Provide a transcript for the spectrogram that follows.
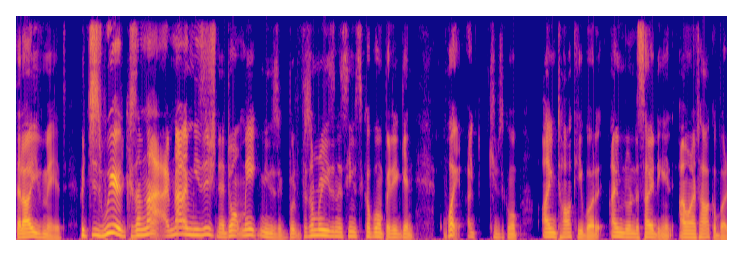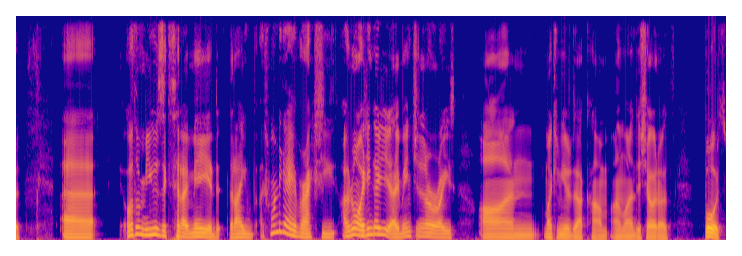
that I've made, which is weird because I'm not I'm not a musician. I don't make music, but for some reason it seems to come up. But again, why it seems to come up? I'm talking about it. I'm deciding it. I want to talk about it. Uh, other music that I made that I I don't think I ever actually I don't know I think I did I mentioned it alright on michaelmuta.com on one of the shoutouts, but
